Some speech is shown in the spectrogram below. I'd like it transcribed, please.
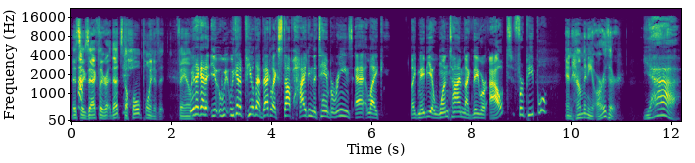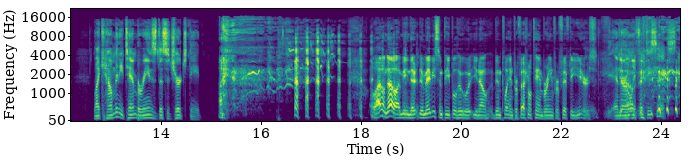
That's exactly right. That's the whole point of it, fam. Wait, I gotta, we, we gotta peel that back. Like, stop hiding the tambourines at like, like maybe at one time, like they were out for people. And how many are there? Yeah. Like, how many tambourines does a church need? Well, I don't know. I mean, there, there may be some people who, you know, have been playing professional tambourine for 50 years. And they're know, only 56.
